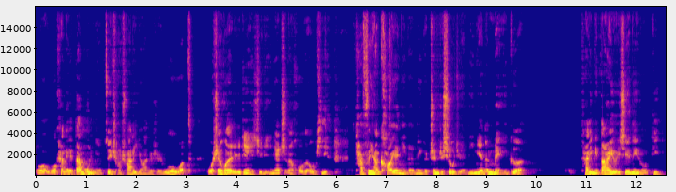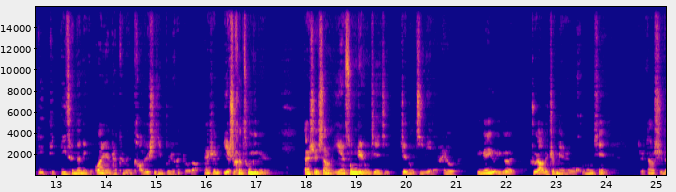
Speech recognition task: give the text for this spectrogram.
我我看那个弹幕里面最常刷的一句话就是，如果我我生活在这个电视剧里，应该只能活个 OP。它非常考验你的那个政治嗅觉，里面的每一个，它里面当然有一些那种低低低低层的那个官员，他可能考虑事情不是很周到，但是也是很聪明的人。但是像严嵩这种阶级、这种级别的，还有里面有一个主要的正面人物胡宗宪，就是当时的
